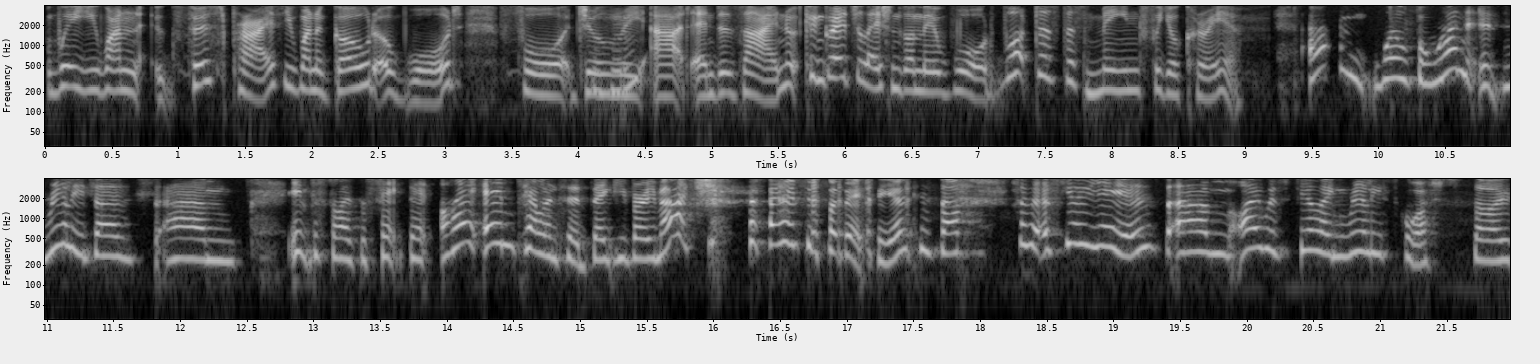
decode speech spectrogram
Where you won first prize, you won a gold award for jewellery mm-hmm. art and design. Congratulations on the award. What does this mean for your career? Um, well, for one, it really does um, emphasise the fact that I am talented. Thank you very much. I have to put that there because um, for a few years um, I was feeling really squashed. So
